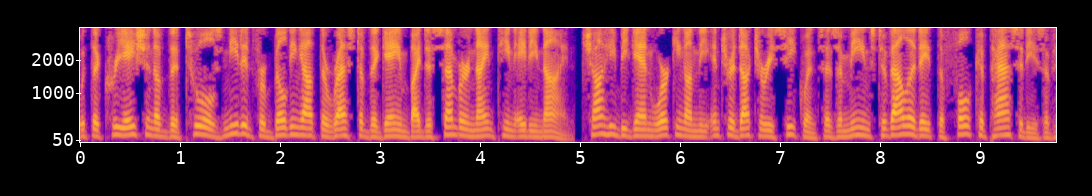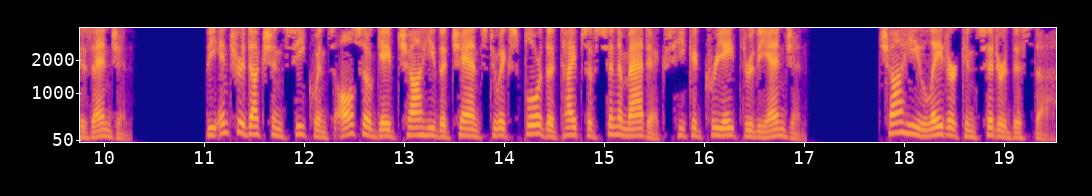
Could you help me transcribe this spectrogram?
With the creation of the tools needed for building out the rest of the game by December 1989, Chahi began working on the introductory sequence as a means to validate the full capacities of his engine. The introduction sequence also gave Chahi the chance to explore the types of cinematics he could create through the engine. Chahi later considered this the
